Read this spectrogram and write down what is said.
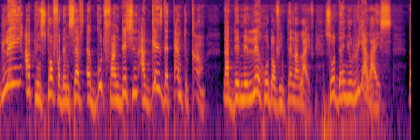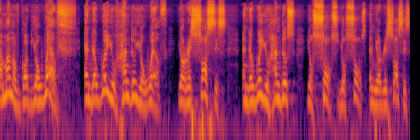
Laying up in store for themselves a good foundation against the time to come that they may lay hold of eternal life. So then you realize, the man of God, your wealth and the way you handle your wealth, your resources, and the way you handle your source, your source, and your resources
